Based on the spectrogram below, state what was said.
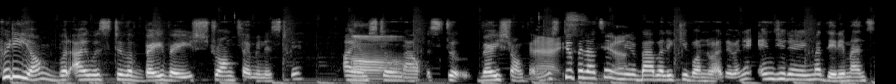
pretty young, but I was still a very, very strong feminist. Okay? I am still अँ, now still very strong feminist. Nice, त्यो बेला चाहिँ yeah. मेरो बाबाले के भन्नुभएको थियो भने इन्जिनियरिङमा धेरै मान्छे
